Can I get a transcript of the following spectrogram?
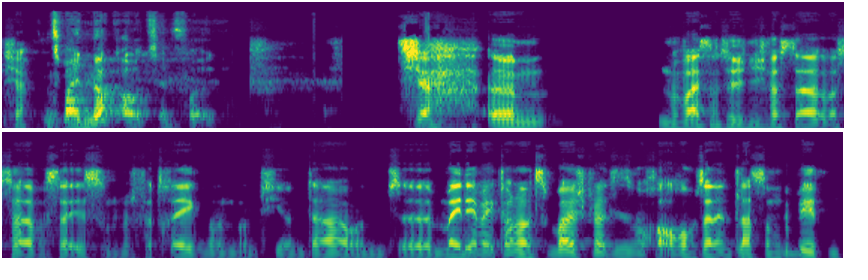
Tja. Und zwei Knockouts in Folge. Tja, ähm, man weiß natürlich nicht, was da, was da, was da ist und mit Verträgen und, und hier und da. Und äh, Mayday McDonald zum Beispiel hat diese Woche auch um seine Entlassung gebeten.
